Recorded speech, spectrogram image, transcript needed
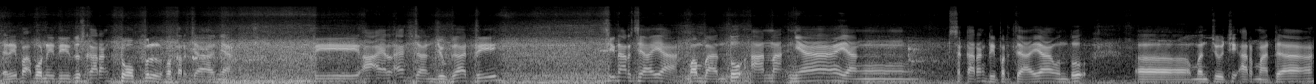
Jadi Pak Ponidi itu sekarang double pekerjaannya di ALS dan juga di Sinar Jaya membantu anaknya yang sekarang dipercaya untuk eh, mencuci armada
